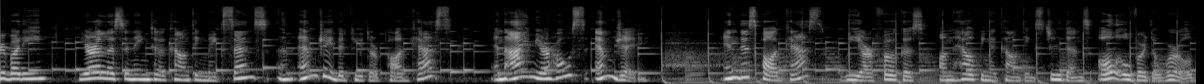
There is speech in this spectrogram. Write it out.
everybody. You're listening to Accounting Makes Cents, an MJ the Tutor podcast, and I am your host, MJ. In this podcast, we are focused on helping accounting students all over the world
